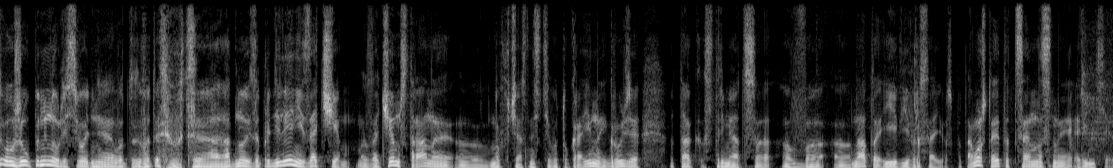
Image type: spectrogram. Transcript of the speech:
уже упомянули сегодня вот, вот это вот э, одно из определений, зачем. Зачем страны, э, ну, в частности, вот Украина и Грузия так стремятся в э, НАТО и в Евросоюз? Потому что это ценностные ориентиры.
